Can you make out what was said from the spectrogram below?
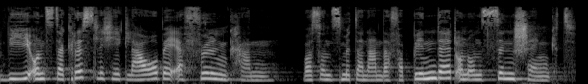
wie uns der christliche Glaube erfüllen kann, was uns miteinander verbindet und uns Sinn schenkt.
